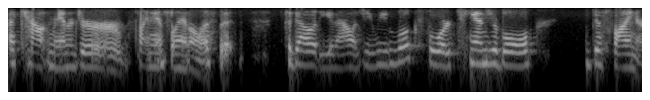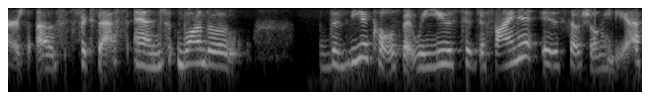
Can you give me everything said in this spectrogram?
account manager or financial analyst at Fidelity analogy, we look for tangible definers of success. And one of the the vehicles that we use to define it is social media.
